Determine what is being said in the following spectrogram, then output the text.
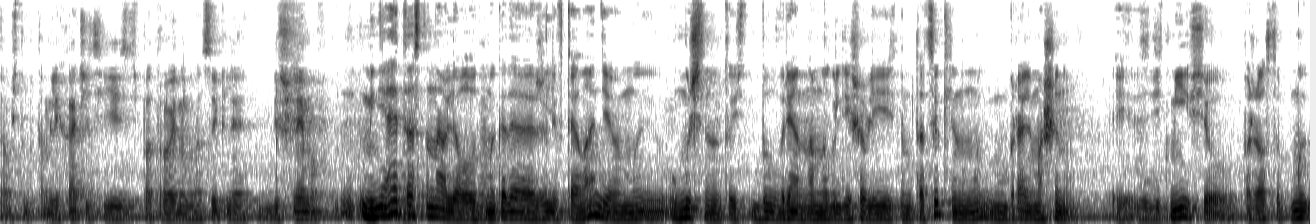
того, чтобы там лихачить, ездить по трое на мотоцикле без шлемов. Меня это останавливало. Да. Вот мы когда жили в Таиланде, мы умышленно, то есть был вариант намного дешевле ездить на мотоцикле, но мы брали машину и с детьми, все, пожалуйста, мы,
